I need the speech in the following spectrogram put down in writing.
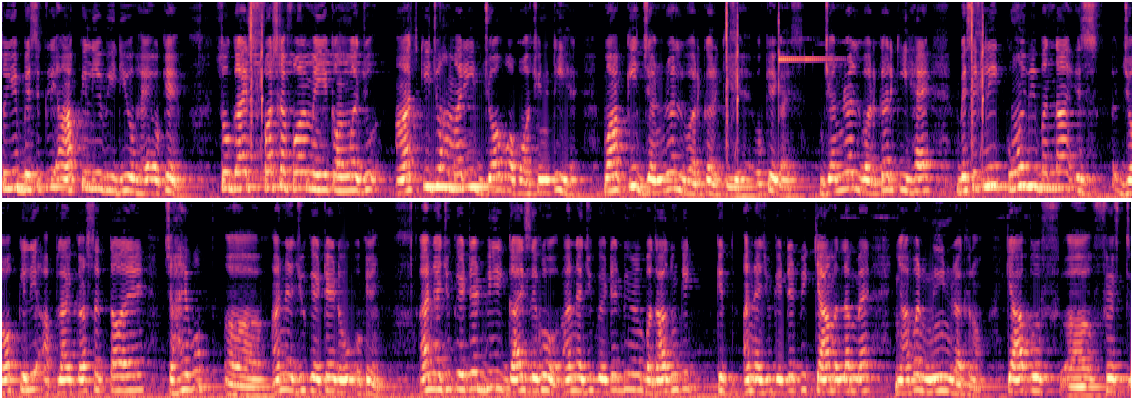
सो ये बेसिकली आपके लिए वीडियो है okay so guys first of all मैं ये कहूँगा जो आज की जो हमारी जॉब अपॉर्चुनिटी है, वो आपकी जनरल वर्कर की है ओके गाइस जनरल वर्कर की है। बेसिकली कोई भी बंदा इस जॉब के लिए अप्लाई कर सकता है, चाहे वो अनएजुकेटेड हो ओके अनएजुकेटेड भी गाइस देखो अनएजुकेटेड भी मैं बता दूँ कि कि अनएजुकेटेड भी क्या मतलब मैं यहाँ पर मीन रख रहा हूँ? कि आप फिफ्थ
